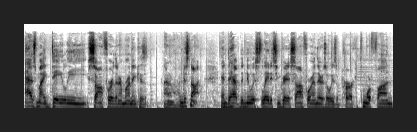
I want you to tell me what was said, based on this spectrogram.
as my daily software that I'm running because I don't know, I'm just not. And to have the newest, latest, and greatest software in there is always a perk. It's more fun,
